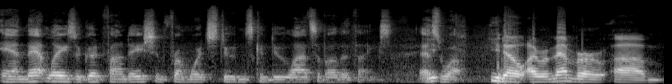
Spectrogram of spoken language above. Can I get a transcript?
and that lays a good foundation from which students can do lots of other things as you, well. You know, I remember um,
